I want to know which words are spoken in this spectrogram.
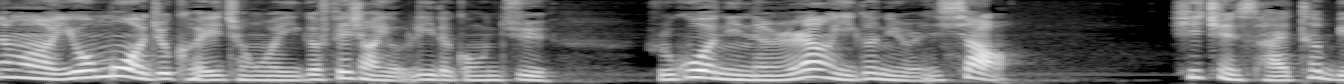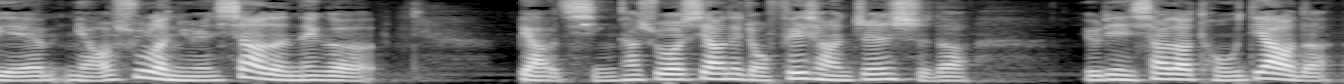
那么幽默就可以成为一个非常有力的工具。如果你能让一个女人笑，Hitchens 还特别描述了女人笑的那个表情，他说是要那种非常真实的，有点笑到头掉的，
